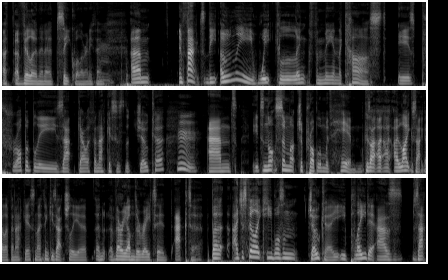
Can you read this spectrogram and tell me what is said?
a, a villain in a sequel or anything. Mm. Um, in fact, the only weak link for me in the cast is probably Zach Galifianakis as the Joker, Hmm. and it's not so much a problem with him because I, I I like Zach Galifianakis and I think he's actually a, a a very underrated actor, but I just feel like he wasn't Joker. He, he played it as Zach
